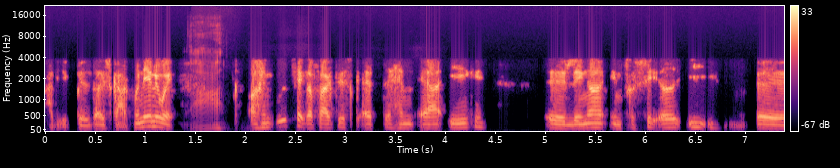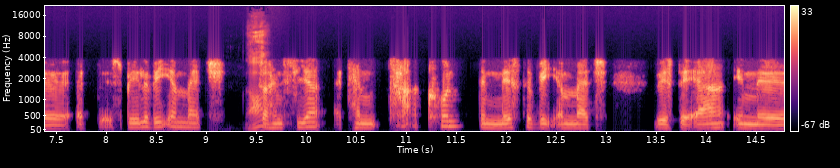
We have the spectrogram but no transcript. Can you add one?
har de ikke bælter i skak, men anyway. Ah. Og han udtaler faktisk, at han er ikke øh, længere interesseret i øh, at spille VM-match. Oh. Så han siger, at han tager kun den næste VM-match, hvis det er en øh,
